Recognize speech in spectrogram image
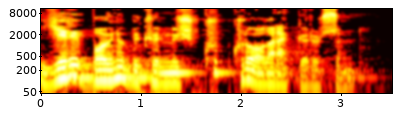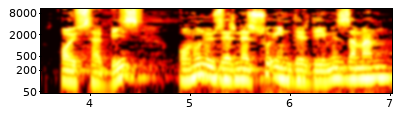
yeri boynu bükülmüş kupkuru olarak görürsün. Oysa biz onun üzerine su indirdiğimiz zaman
